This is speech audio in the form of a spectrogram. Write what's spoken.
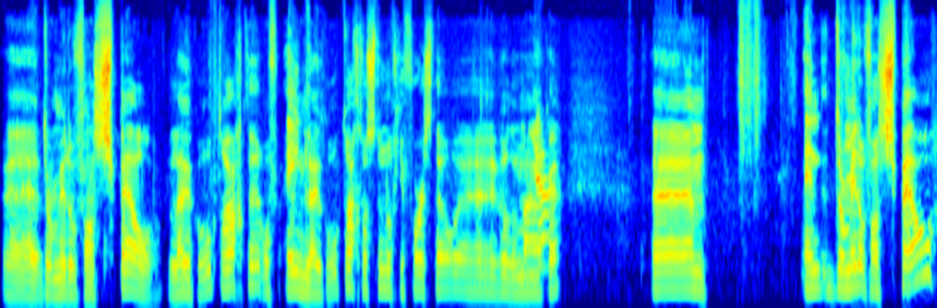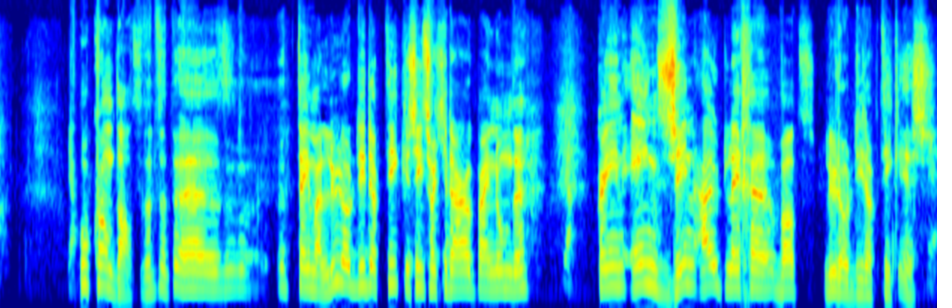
uh, door middel van spel leuke opdrachten, of één leuke opdracht was toen nog je voorstel uh, wilde maken. Ja. Um, en door middel van spel, ja. hoe kwam dat? dat het, het thema ludodidactiek is iets wat je daar ook bij noemde. Kan je in één zin uitleggen wat ludodidactiek is? Ja,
